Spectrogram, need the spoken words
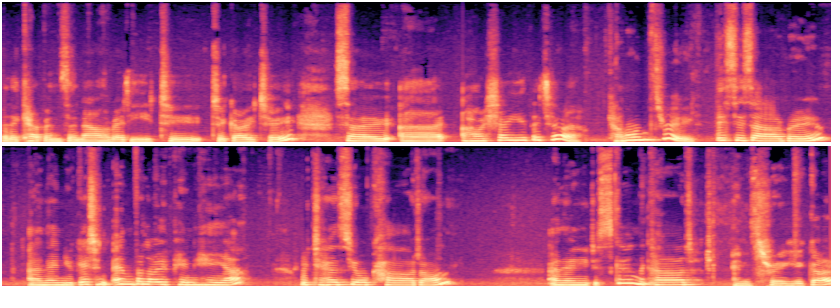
the cabins are now ready to, to go to. So uh, I'll show you the tour. Come on through. This is our room and then you get an envelope in here which has your card on and then you just scan the card and through you go.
